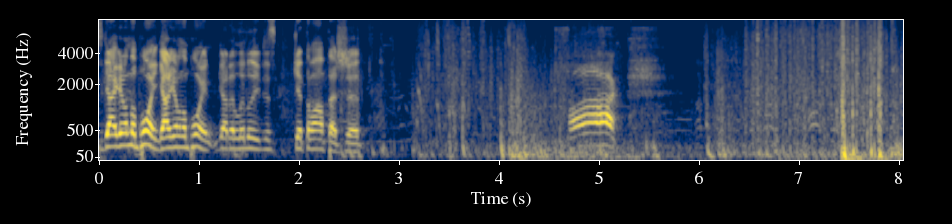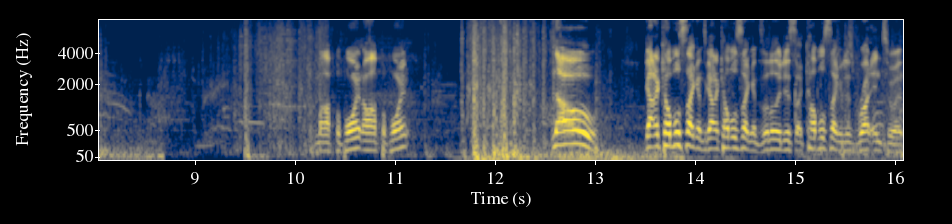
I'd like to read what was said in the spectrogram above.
Just gotta get on the point. Gotta get on the point. Gotta literally just get them off that shit. Fuck. I'm off the point. I'm off the point. No. Got a couple seconds. Got a couple seconds. Literally just a couple seconds. Just run into it.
